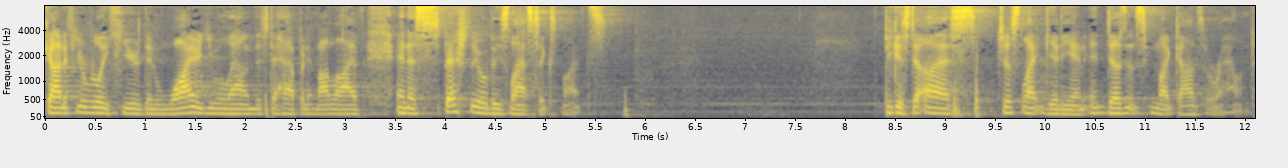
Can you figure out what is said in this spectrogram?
God, if you're really here, then why are you allowing this to happen in my life? And especially over these last six months. Because to us, just like Gideon, it doesn't seem like God's around.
